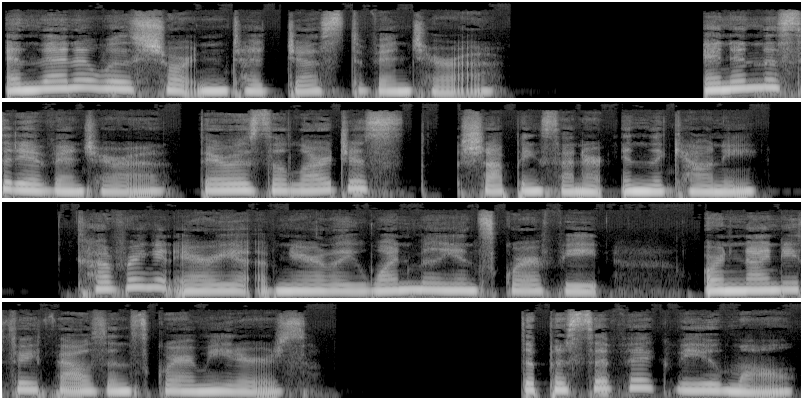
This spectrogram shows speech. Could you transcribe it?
and then it was shortened to just Ventura. And in the city of Ventura, there was the largest shopping center in the county, covering an area of nearly 1 million square feet or 93,000 square meters. The Pacific View Mall,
